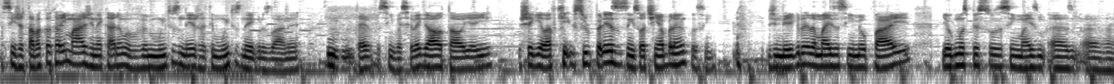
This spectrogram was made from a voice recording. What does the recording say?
assim, já tava com aquela imagem, né? Caramba, eu vou ver muitos negros, vai ter muitos negros lá, né? Uhum. Até, assim, vai ser legal tal. E aí eu cheguei lá, fiquei surpreso, assim, só tinha branco, assim. De negro era mais, assim, meu pai e algumas pessoas, assim, mais as, ah,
